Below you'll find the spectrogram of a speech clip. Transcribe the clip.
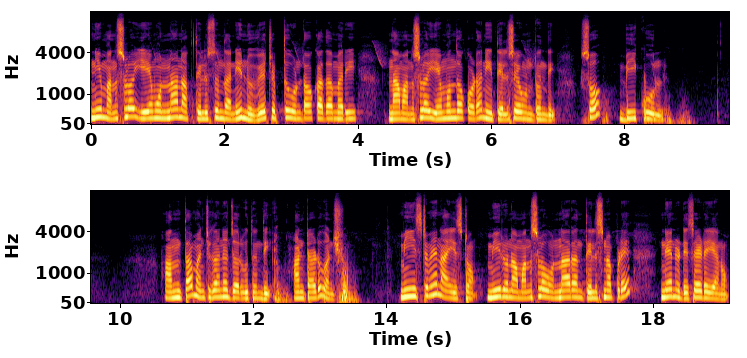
నీ మనసులో ఏమున్నా నాకు తెలుస్తుందని నువ్వే చెప్తూ ఉంటావు కదా మరి. నా మనసులో ఏముందో కూడా నీకు తెలిసే ఉంటుంది. So be cool. అంతా మంచిగానే జరుగుతుంది అంటాడు వంశు. మీ ఇష్టమే నా ఇష్టం. మీరు నా మనసులో ఉన్నారని తెలిసినప్పుడే నేను డిసైడ్ అయ్యాను.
